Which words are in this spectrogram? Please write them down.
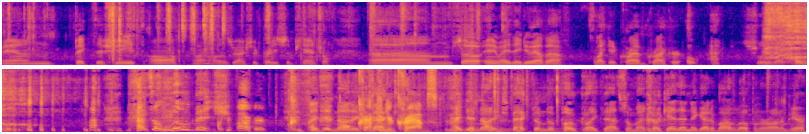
and take the sheath off. Wow, those are actually pretty substantial. Um, so anyway, they do have a, like a crab cracker. Oh, actually that's a little, that's a little bit sharp. I did not expect. Cracking your crabs. I did not expect them to poke like that so much. Okay, then they got a bottle opener on them here.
